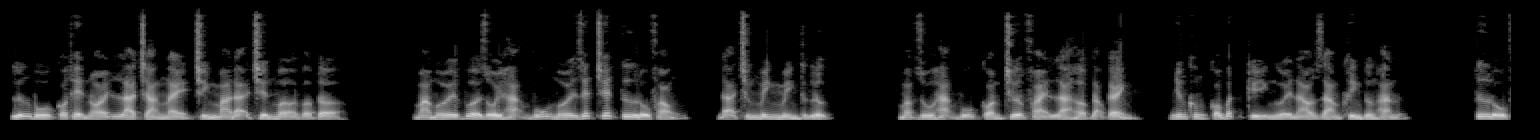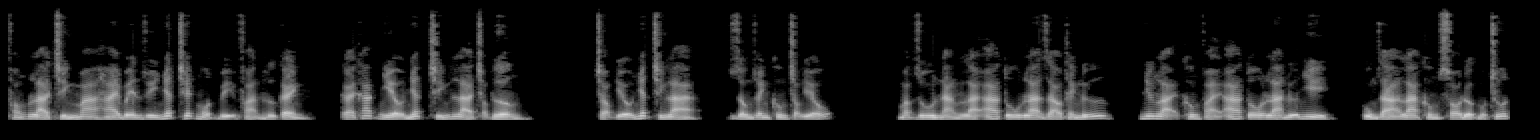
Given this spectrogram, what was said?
lữ bố có thể nói là chàng này chính ma đại chiến mở vở tờ. Mà mới vừa rồi hạng vũ mới giết chết tư đồ phóng, đã chứng minh mình thực lực. Mặc dù hạng vũ còn chưa phải là hợp đạo cảnh, nhưng không có bất kỳ người nào dám khinh thường hắn. Tư đồ phóng là chính ma hai bên duy nhất chết một vị phản hư cảnh, cái khác nhiều nhất chính là trọng thương. Trọng yếu nhất chính là dòng doanh không trọng yếu. Mặc dù nàng là a tu la giáo thánh nữ, nhưng lại không phải a tô la nữ nhi, cùng già la không so được một chút.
